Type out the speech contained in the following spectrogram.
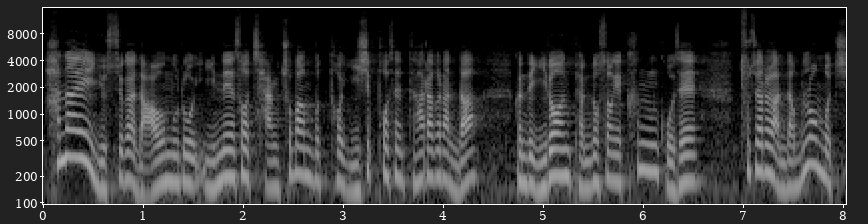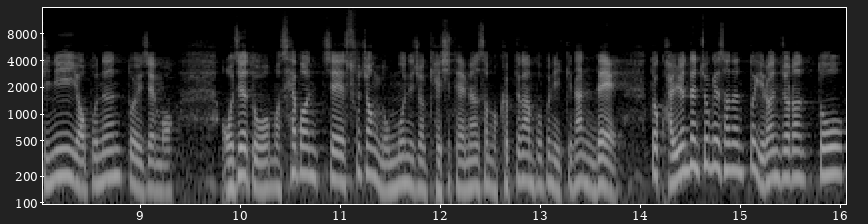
하나의 뉴스가 나옴으로 인해서 장 초반부터 20% 하락을 한다. 근데 이런 변동성이 큰 곳에 투자를 한다. 물론 뭐 진위 여부는 또 이제 뭐 어제도 뭐 세 번째 수정 논문이 좀 게시되면서 뭐 급등한 부분이 있긴 한데 또 관련된 쪽에서는 또 이런저런 또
